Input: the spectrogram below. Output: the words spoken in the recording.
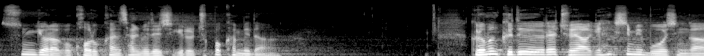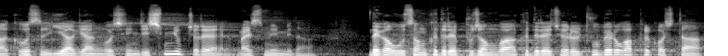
순결하고 거룩한 삶이 되시기를 축복합니다. 그러면 그들의 죄악의 핵심이 무엇인가 그것을 이야기한 것이 이제 16절의 말씀입니다. 내가 우선 그들의 부정과 그들의 죄를 두 배로 갚을 것이다.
